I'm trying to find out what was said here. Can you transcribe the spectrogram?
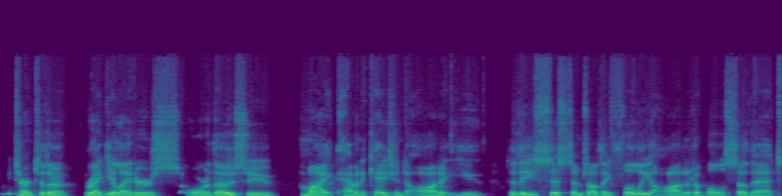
Let me turn to the regulators or those who might have an occasion to audit you. Do these systems are they fully auditable so that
